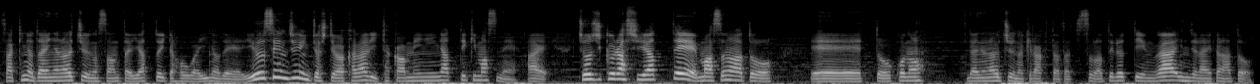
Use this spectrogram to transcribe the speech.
さっきの第7宇宙の3体やっといた方がいいので、優先順位としてはかなり高めになってきますね。はい。長軸ラッシュやって、まあその後、えー、っと、この第7宇宙のキャラクターたち育てるっていうのがいいんじゃないかなと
